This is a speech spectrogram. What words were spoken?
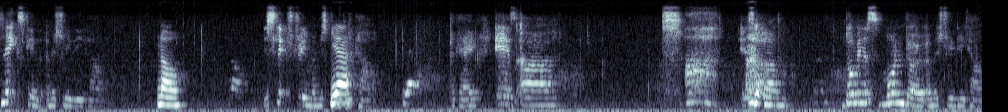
snakeskin a mystery decal? no, Is slipstream a mystery decal? Yeah. decal? Okay. Is uh ah is um Dominus Mondo a mystery decal?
